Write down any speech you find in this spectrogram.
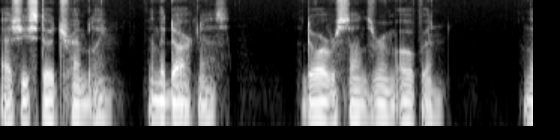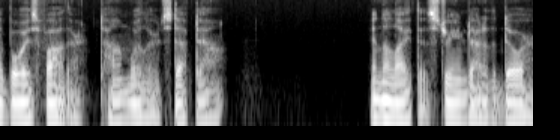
As she stood trembling in the darkness, the door of her son's room opened, and the boy's father, Tom Willard, stepped out. In the light that streamed out of the door,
